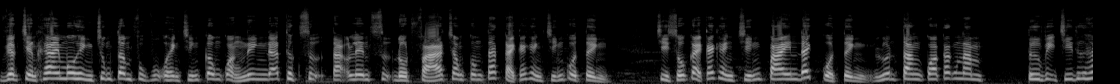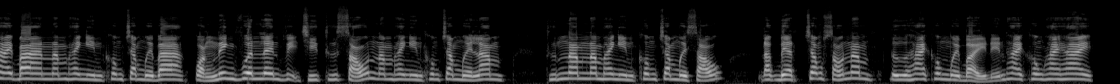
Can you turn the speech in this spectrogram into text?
Việc triển khai mô hình Trung tâm Phục vụ Hành chính công Quảng Ninh đã thực sự tạo lên sự đột phá trong công tác cải cách hành chính của tỉnh. Chỉ số cải cách hành chính PI Index của tỉnh luôn tăng qua các năm. Từ vị trí thứ 23 năm 2013, Quảng Ninh vươn lên vị trí thứ 6 năm 2015, thứ 5 năm 2016. Đặc biệt trong 6 năm từ 2017 đến 2022,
